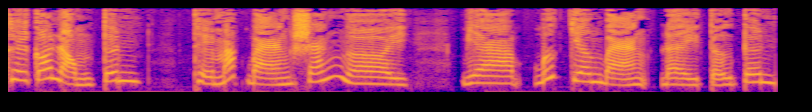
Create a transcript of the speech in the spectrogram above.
Khi có lòng tin, thì mắt bạn sáng ngời và bước chân bạn đầy tự tin.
